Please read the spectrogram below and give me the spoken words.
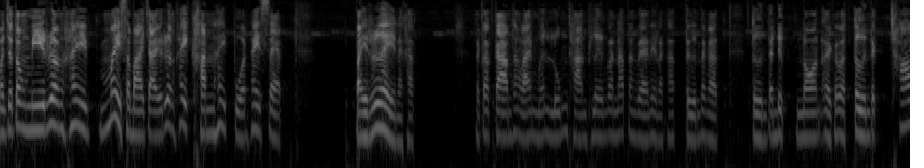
มันจะต้องมีเรื่องให้ไม่สบายใจเรื่องให้คันให้ปวดให้แสบไปเรื่อยนะครับ แล้วก็กามทั้งหลายเหมือนลุมฐานเพลิงก็นับตั้งแต่นี่แหละครับ ตื่นตั้งแต่ตื่นแต่ดึกนอนไอ้ก็ว่าตื่นแต่เช้า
